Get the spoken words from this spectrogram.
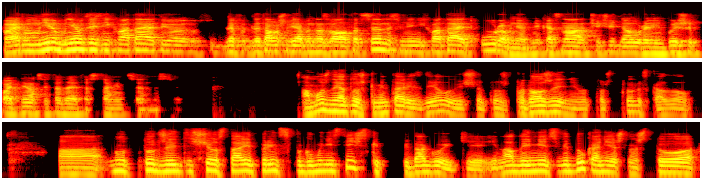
Поэтому мне, мне вот здесь не хватает ее, для, для того, чтобы я бы назвал это ценностью, мне не хватает уровня. Мне кажется, надо чуть-чуть на уровень выше подняться, и тогда это станет ценностью. А можно я тоже комментарий сделаю еще, тоже продолжение, вот то, что Толя сказал. А, ну, тут же еще стоит принцип гуманистической педагогики, и надо иметь в виду, конечно, что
